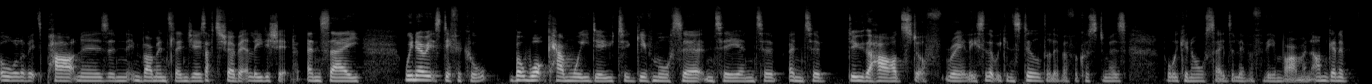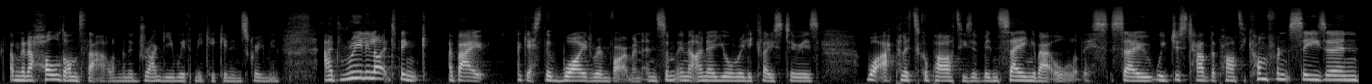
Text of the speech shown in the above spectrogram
all of its partners and environmental NGOs have to show a bit of leadership and say, we know it's difficult, but what can we do to give more certainty and to and to do the hard stuff really so that we can still deliver for customers but we can also deliver for the environment i'm to i'm going to hold on to that Al. i'm going to drag you with me kicking and screaming i'd really like to think about I guess the wider environment and something that I know you're really close to is what our political parties have been saying about all of this. So we've just had the party conference season.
